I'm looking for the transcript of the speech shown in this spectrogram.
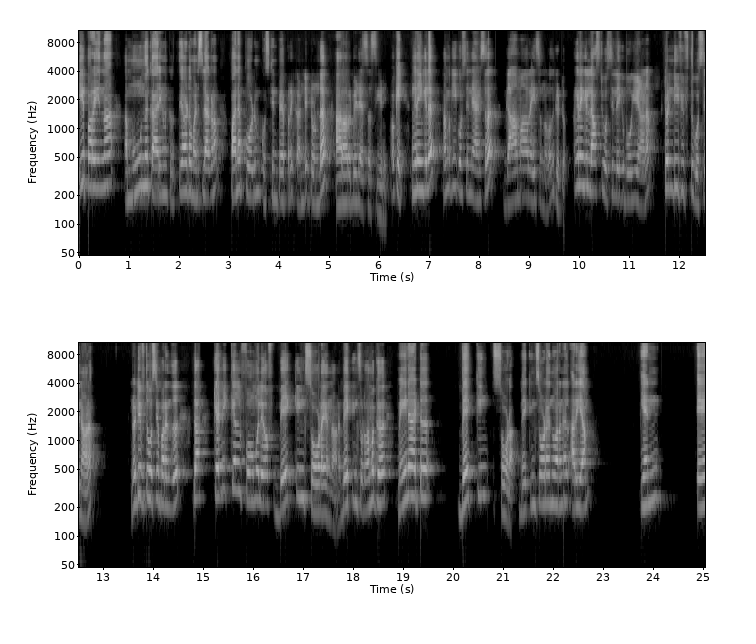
ഈ പറയുന്ന മൂന്ന് കാര്യങ്ങൾ കൃത്യമായിട്ട് മനസ്സിലാക്കണം. പലപ്പോഴും ക്വസ്റ്റ്യൻ പേപ്പർ കണ്ടിട്ടുണ്ട് ആർ ആർ ബിയുടെ എസ് എസ് സിയുടെ ഓക്കെ അങ്ങനെയെങ്കിൽ നമുക്ക് ഈ ക്വസ്റ്റിന്റെ ആൻസർ ഗാമ റൈസ് എന്നുള്ളത് കിട്ടും. അങ്ങനെയെങ്കിൽ ലാസ്റ്റ് ക്വസ്റ്റിനിലേക്ക് പോവുകയാണ്. ട്വന്റി ഫിഫ്ത്ത് ക്വസ്റ്റ്യൻ ആണ്. ട്വന്റി ഫിഫ്ത്ത് ക്വസ്റ്റ്യൻ പറയുന്നത് the chemical formula of baking soda എന്നാണ്. ബേക്കിംഗ് സോഡ നമുക്ക് മെയിനായിട്ട് ബേക്കിംഗ് സോഡ. ബേക്കിംഗ് സോഡ എന്ന് പറഞ്ഞാൽ അറിയാം N A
